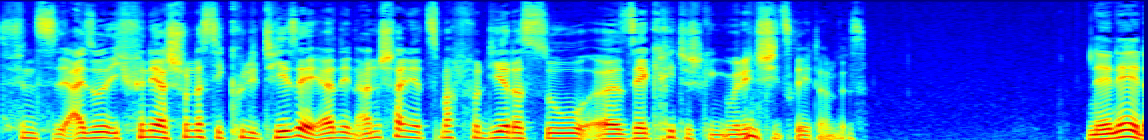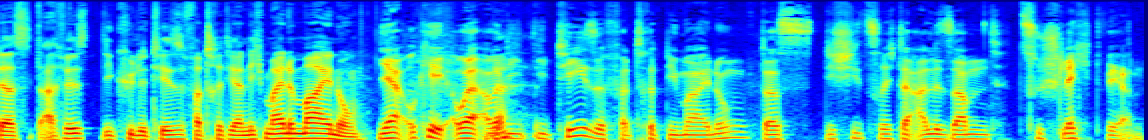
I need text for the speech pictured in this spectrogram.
finde also ich finde ja schon, dass die kühle These eher den Anschein jetzt macht von dir, dass du äh, sehr kritisch gegenüber den Schiedsrichtern bist. Nee, nee, das, dafür ist, die kühle These vertritt ja nicht meine Meinung. Ja, okay, aber, aber Ne? die, die These vertritt die Meinung, dass die Schiedsrichter allesamt zu schlecht wären.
